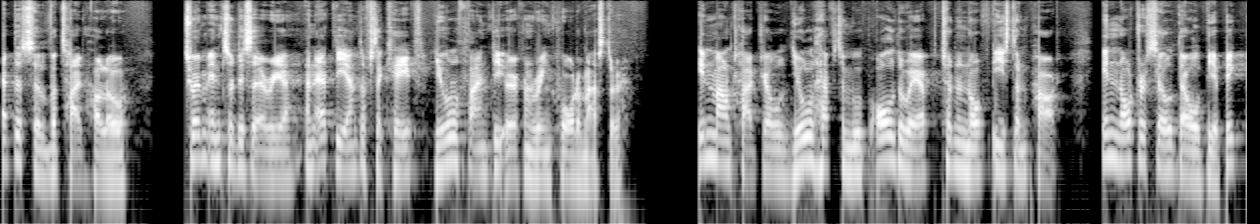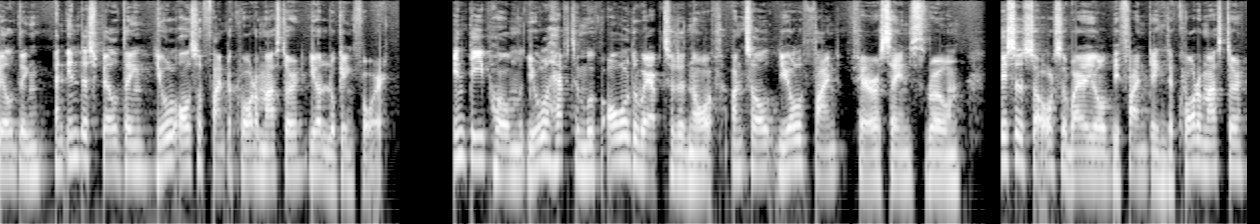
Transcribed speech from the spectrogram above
at the Silvertide Hollow. Swim into this area and at the end of the cave you will find the Earthen Ring Quartermaster. In Mount Hyjal you will have to move all the way up to the northeastern part. In Nordrassil there will be a big building and in this building you will also find the Quartermaster you're looking for. In Deepholm you will have to move all the way up to the north until you'll find Therazane's throne. This is also where you'll be finding the Quartermaster,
